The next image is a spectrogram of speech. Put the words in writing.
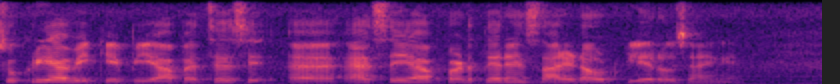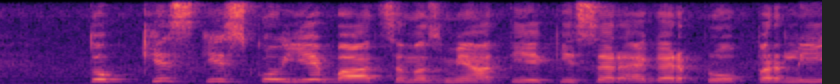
शुक्रिया वीकेपी आप ऐसे ऐसे ही आप पढ़ते रहें, सारे डाउट क्लियर हो जाएँगे। तो किस किस को ये बात समझ में आती है कि सर अगर प्रॉपरली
